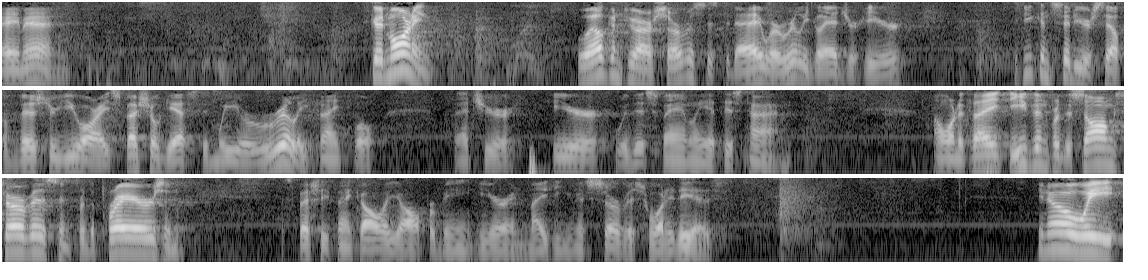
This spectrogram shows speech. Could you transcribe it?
Amen. Good morning. Welcome to our services today. We're really glad you're here. If you consider yourself a visitor, you are a special guest, and we are really thankful that you're here with this family at this time. I want to thank Ethan for the song service and for the prayers, and especially thank all of y'all for being here and making this service what it is. You know, we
